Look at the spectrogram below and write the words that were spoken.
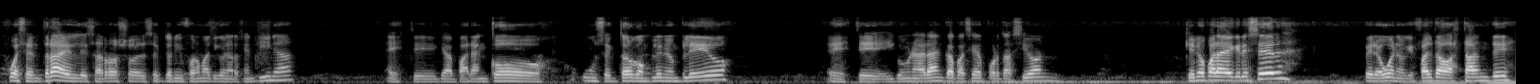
fue central en el desarrollo del sector informático en Argentina, este, que apalancó un sector con pleno empleo este, y con una gran capacidad de exportación que no para de crecer, pero bueno, que falta bastante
